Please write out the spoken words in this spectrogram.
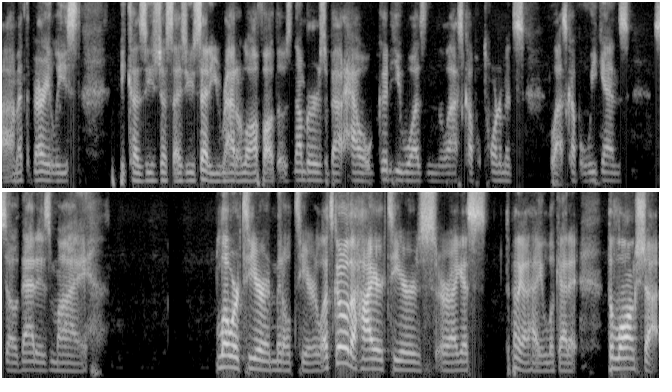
um, at the very least because he's just, as you said, he rattled off all those numbers about how good he was in the last couple tournaments, the last couple weekends. So that is my lower tier and middle tier. Let's go to the higher tiers, or I guess depending on how you look at it, the long shot.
